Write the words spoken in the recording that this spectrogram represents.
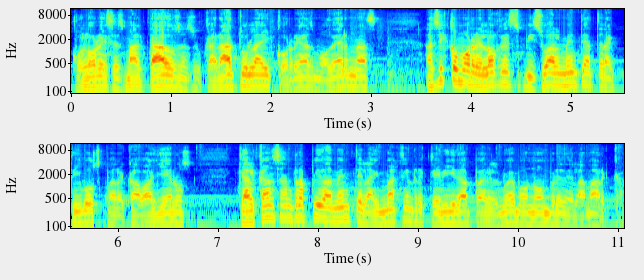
colores esmaltados en su carátula y correas modernas, así como relojes visualmente atractivos para caballeros que alcanzan rápidamente la imagen requerida para el nuevo nombre de la marca.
